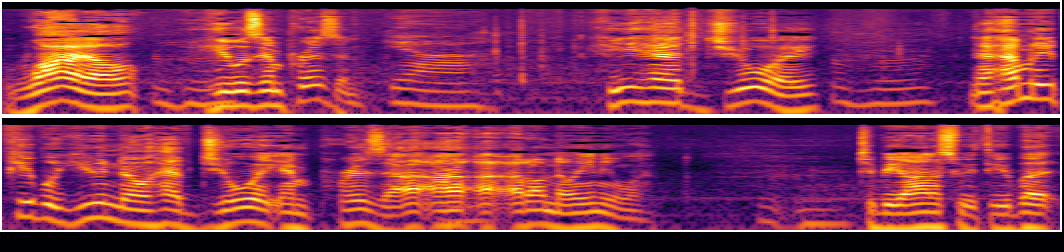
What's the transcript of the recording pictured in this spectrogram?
while he mm-hmm. was in prison. Yeah. He had joy. Mm-hmm. Now, how many people you know have joy in prison? I I, I don't know anyone, to be honest with you. But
